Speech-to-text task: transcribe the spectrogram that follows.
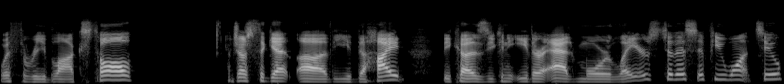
with three blocks tall, just to get uh, the, the height because you can either add more layers to this if you want to.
